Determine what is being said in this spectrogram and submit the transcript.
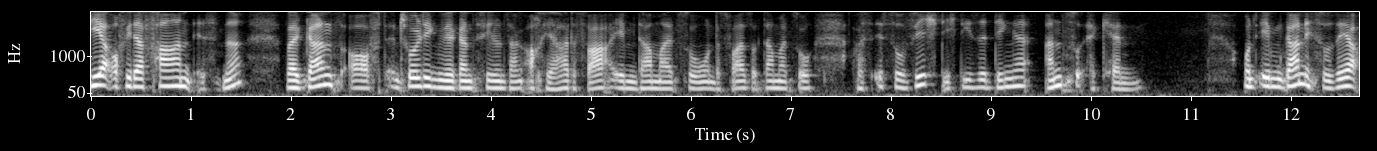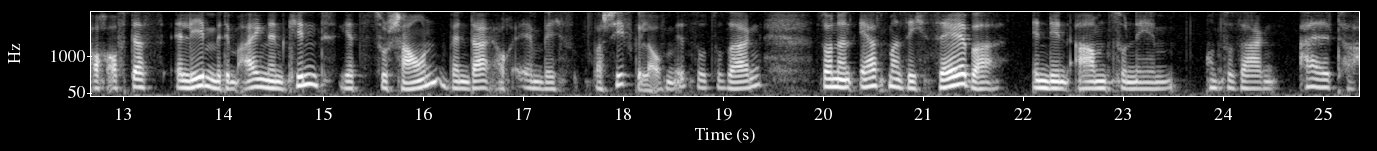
dir auch widerfahren ist, ne? Weil ganz oft entschuldigen wir ganz viel und sagen, ach ja, das war eben damals so und das war damals so. Aber es ist so wichtig, diese Dinge anzuerkennen und eben gar nicht so sehr auch auf das Erleben mit dem eigenen Kind jetzt zu schauen, wenn da auch irgendwas was schiefgelaufen ist sozusagen, sondern erstmal sich selber in den Arm zu nehmen und zu sagen, Alter,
